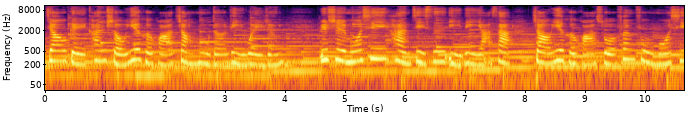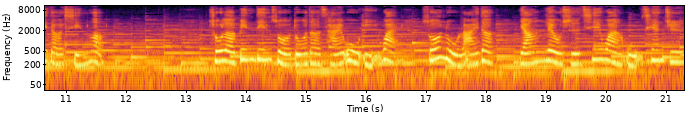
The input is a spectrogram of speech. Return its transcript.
交给看守耶和华帐幕的立位人。于是摩西和祭司以利亚撒照耶和华所吩咐摩西的行了。除了兵丁所夺的财物以外，所掳来的羊六十七万五千只，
